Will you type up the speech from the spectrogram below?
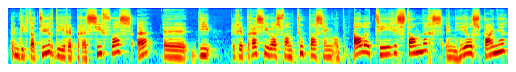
Een dictatuur die repressief was, hè, uh, die repressie was van toepassing op alle tegenstanders in heel Spanje.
